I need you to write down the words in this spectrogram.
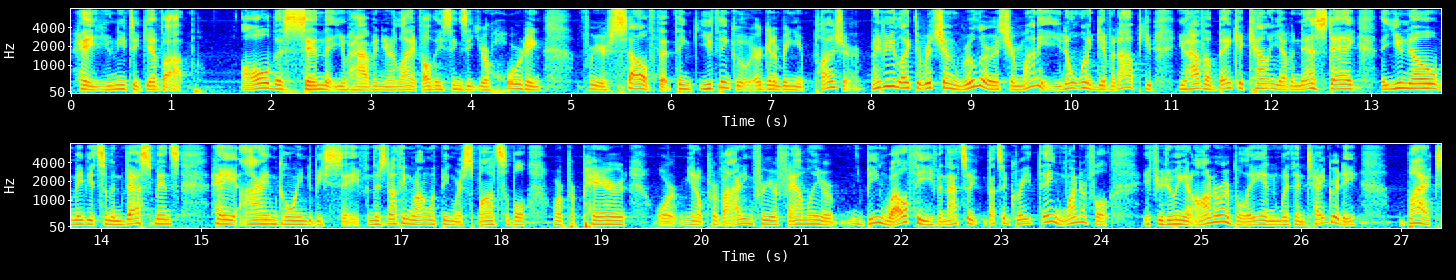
hey, you need to give up all the sin that you have in your life, all these things that you're hoarding for yourself that think you think are going to bring you pleasure. Maybe like the rich young ruler, it's your money. You don't want to give it up. You you have a bank account, you have a nest egg that you know maybe it's some investments. Hey, I'm going to be safe. And there's nothing wrong with being responsible or prepared or you know providing for your family or being wealthy. Even that's a that's a great thing. Wonderful if you're doing it honorably and with integrity. But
